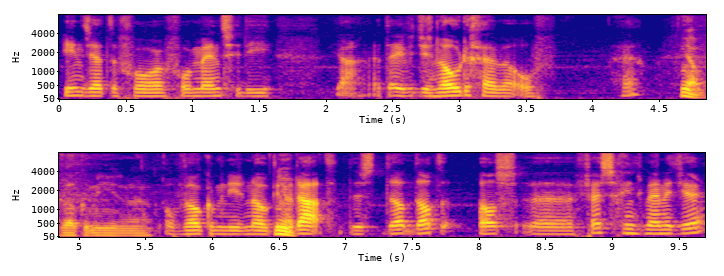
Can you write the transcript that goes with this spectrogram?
inzetten voor, voor mensen die ja, het eventjes nodig hebben. Of Ja, op welke manier dan ook. op welke manier dan ook, Ja. inderdaad. Dus dat, dat als eh, vestigingsmanager,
